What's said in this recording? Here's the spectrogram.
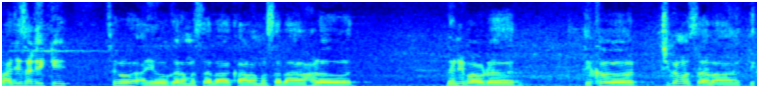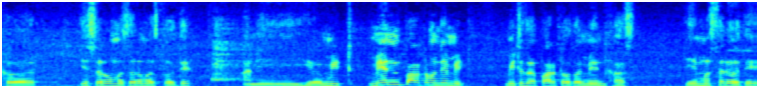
भाजीसाठी की सगळं हे हो, गरम मसाला काळा मसाला हळद धनी पावडर तिखट चिकन मसाला तिखट हे सर्व मसाले मस्त होते. आणि हे मीठ मेन पार्ट म्हणजे मीठ. मिठाचा पार्ट होता मेन खास. हे मसाले होते.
